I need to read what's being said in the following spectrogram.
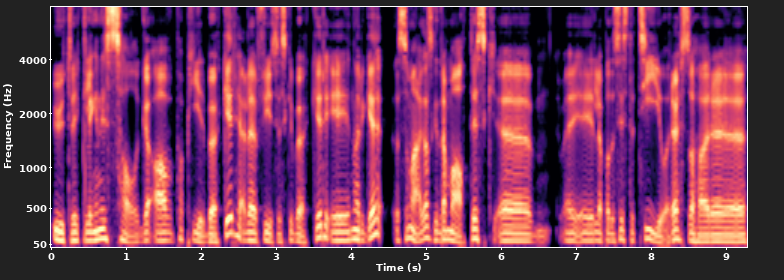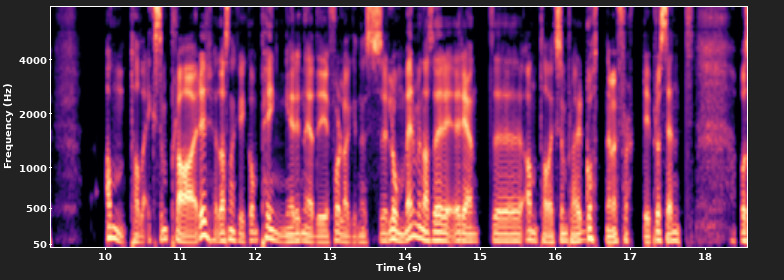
utviklingen i salget av papirbøker, eller fysiske bøker, i Norge, som er ganske dramatisk. Eh, I løpet av det siste tiåret så har eh, antallet eksemplarer, da snakker vi ikke om penger ned i forlagenes lommer, men altså rent uh, antall eksemplarer gått ned med 40% Og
